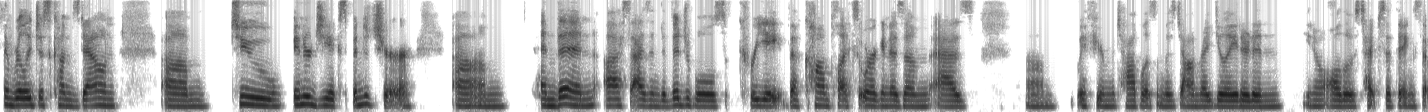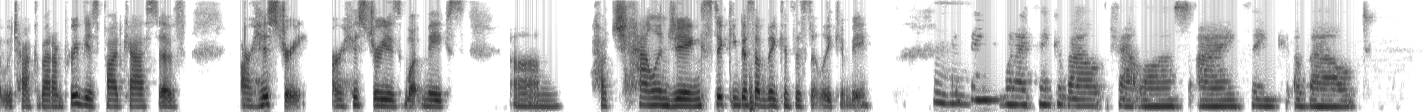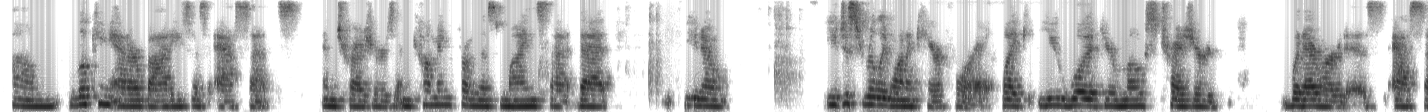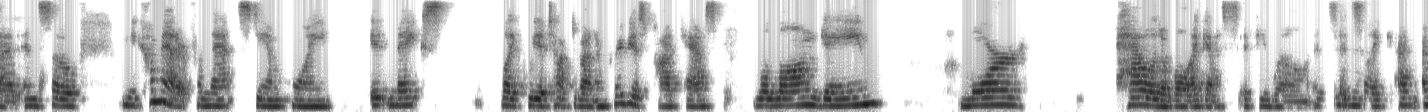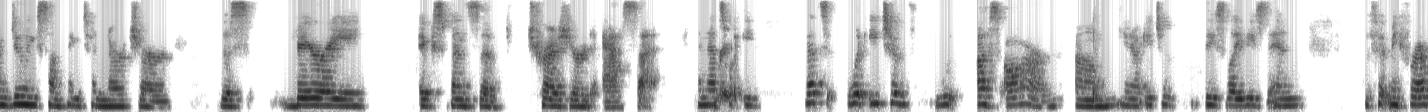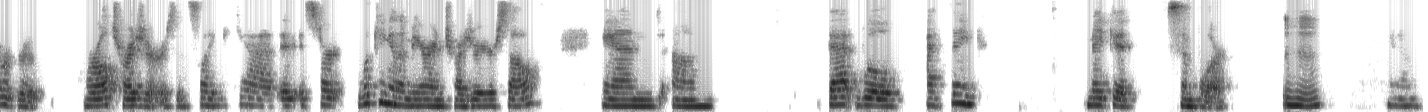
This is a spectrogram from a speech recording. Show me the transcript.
it really just comes down um, to energy expenditure um, and then us as individuals create the complex organism as um, if your metabolism is downregulated and you know all those types of things that we talk about on previous podcasts of our history. Our history is what makes um, how challenging sticking to something consistently can be mm-hmm. i think when i think about fat loss i think about um, looking at our bodies as assets and treasures and coming from this mindset that you know you just really want to care for it like you would your most treasured whatever it is asset and so when you come at it from that standpoint it makes like we had talked about in previous podcasts the long game more palatable i guess if you will it's mm-hmm. it's like I'm, I'm doing something to nurture this very expensive treasured asset and that's right. what that's what each of us are. Um, you know, each of these ladies in the Fit Me Forever group, we're all treasures. It's like, yeah, it, it start looking in the mirror and treasure yourself, and um, that will, I think, make it simpler. Mm-hmm. You know.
